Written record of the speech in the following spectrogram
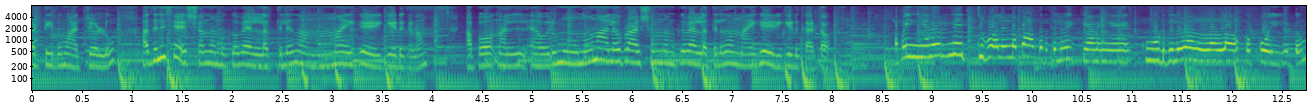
കട്ട് ചെയ്ത് മാറ്റുള്ളൂ. അതിനുശേഷം നമുക്ക് വെള്ളത്തിൽ നന്നായി കഴുകിയെടുക്കണം. അപ്പോൾ നല്ല ഒരു മൂന്നോ നാലോ പ്രാവശ്യം നമുക്ക് വെള്ളത്തിൽ നന്നായി കഴുകിയെടുക്കാം കേട്ടോ അപ്പോൾ ഇങ്ങനെ ഒരു നെറ്റ് പോലെയുള്ള പാത്രത്തിൽ വെക്കുകയാണെങ്കിൽ കൂടുതൽ വെള്ളമുള്ളതൊക്കെ പോയി കിട്ടും.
